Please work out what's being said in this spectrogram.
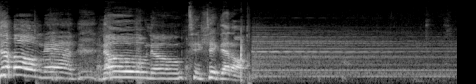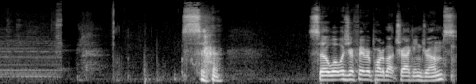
No, oh, man. No, no. Take take that off. So, so, what was your favorite part about tracking drums?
